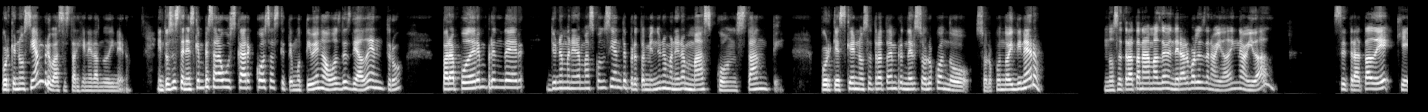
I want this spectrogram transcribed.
porque no siempre vas a estar generando dinero. Entonces, tenés que empezar a buscar cosas que te motiven a vos desde adentro para poder emprender de una manera más consciente, pero también de una manera más constante. porque es que no se trata de emprender solo cuando, solo cuando hay dinero. No se trata nada más de vender árboles de Navidad en Navidad. Se trata de que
